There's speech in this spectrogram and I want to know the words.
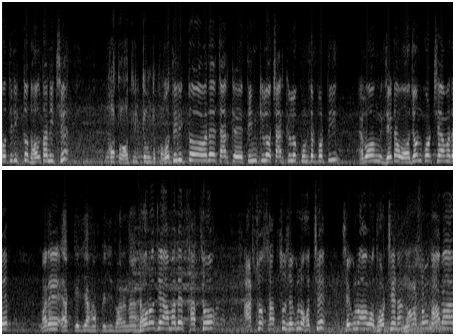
অতিরিক্ত ধলতা নিচ্ছে কত? অতিরিক্ত অতিরিক্ত আমাদের চার তিন কিলো চার কিলো কুইন্টাল প্রতি এবং যেটা ওজন করছে আমাদের মানে এক কেজি হাফ কেজি ধরে না? ধরো যে আমাদের সাতশো আটশো সাতশো যেগুলো হচ্ছে সেগুলো ধরছে না। আবার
